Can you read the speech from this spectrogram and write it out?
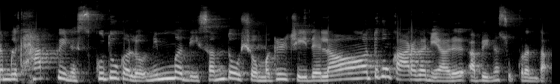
நம்மளுக்கு ஹாப்பினஸ் குதூகலம் நிம்மதி சந்தோஷம் மகிழ்ச்சி இது எல்லாத்துக்கும் காரகன் யார்? அப்படின்னா சுக்கரன் தான்.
